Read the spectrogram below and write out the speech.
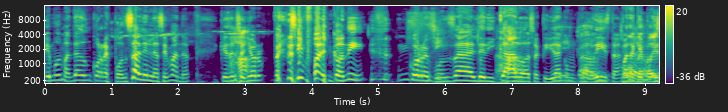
hemos mandado un corresponsal en la semana, que es el Ajá. señor Percy Falconi, un corresponsal dedicado Ajá. a su actividad como periodista, para que pues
